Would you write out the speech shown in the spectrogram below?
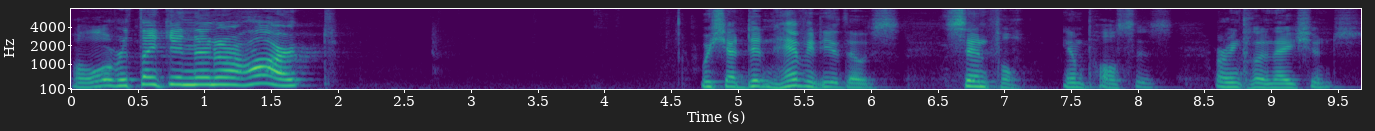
but what we're thinking in our heart. Wish I didn't have any of those sinful impulses or inclinations.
